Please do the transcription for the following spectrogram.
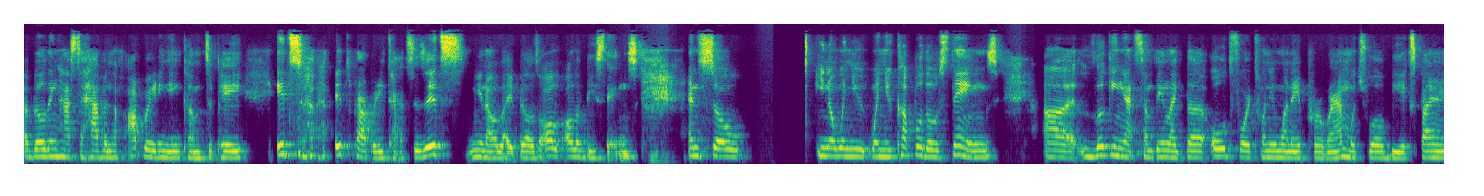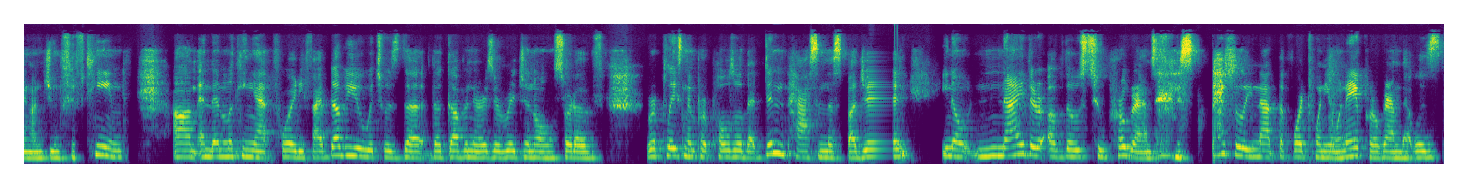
A building has to have enough operating income to pay its its property taxes its you know light bills all all of these things. Mm-hmm. and so you know when you when you couple those things uh, looking at something like the old 421a program which will be expiring on june 15th um, and then looking at 485w which was the the governor's original sort of replacement proposal that didn't pass in this budget you know neither of those two programs especially not the 421a program that was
